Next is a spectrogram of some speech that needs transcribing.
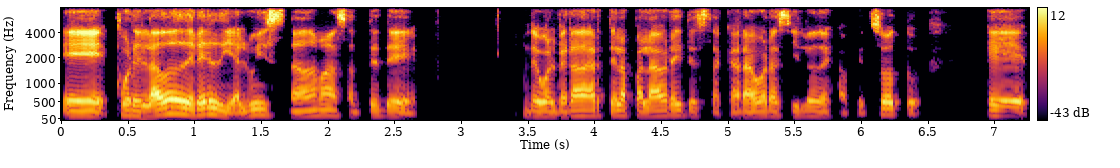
Eh, por el lado de Heredia, Luis, nada más, antes de, de volver a darte la palabra y destacar ahora sí lo de Jafet Soto. Eh,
